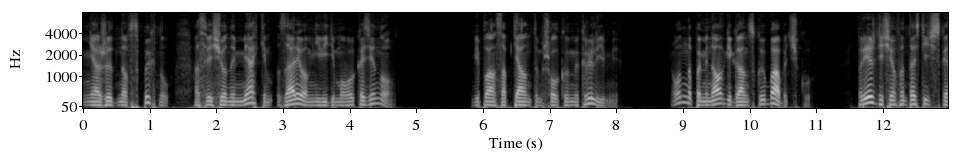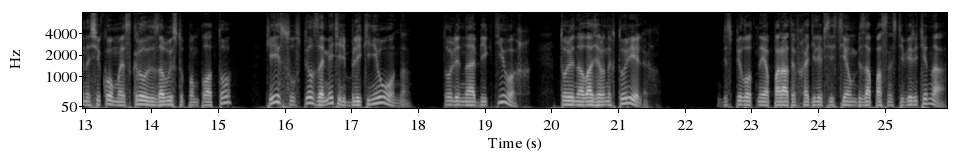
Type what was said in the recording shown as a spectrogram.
неожиданно вспыхнул, освещенным мягким заревом невидимого казино. Биплан с обтянутым шелковыми крыльями. Он напоминал гигантскую бабочку. Прежде чем фантастическое насекомое скрылось за выступом плато, Кейс успел заметить блики неона, то ли на объективах, то ли на лазерных турелях. Беспилотные аппараты входили в систему безопасности веретена,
